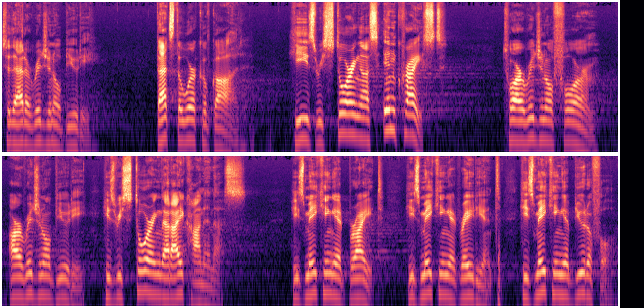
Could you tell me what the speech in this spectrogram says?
to that original beauty. That's the work of God. He's restoring us in Christ to our original form, our original beauty. He's restoring that icon in us. He's making it bright. He's making it radiant. He's making it beautiful.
